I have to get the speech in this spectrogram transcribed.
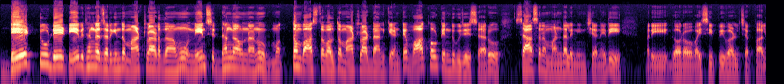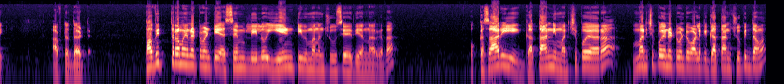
డేట్ టు డేట్ ఏ విధంగా జరిగిందో మాట్లాడదాము. నేను సిద్ధంగా ఉన్నాను మొత్తం వాస్తవాలతో మాట్లాడడానికి అంటే వాకౌట్ ఎందుకు చేశారు? శాసన మండలి నుంచి అనేది మరి గౌరవ వైసీపీ వాళ్ళు చెప్పాలి. ఆఫ్టర్ దట్ పవిత్రమైనటువంటి అసెంబ్లీలో ఏంటివి మనం చూసేది అన్నారు కదా? ఒక్కసారి గతాన్ని మర్చిపోయారా? మర్చిపోయినటువంటి వాళ్ళకి గతాన్ని చూపిద్దామా?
